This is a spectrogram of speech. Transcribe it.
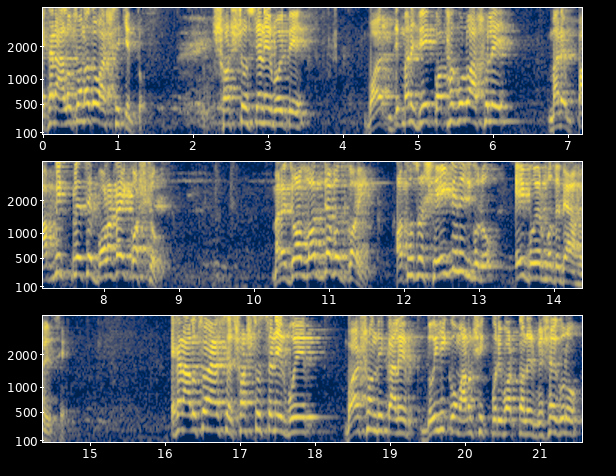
এখানে আলোচনাতেও আসছে কিন্তু। ষষ্ঠ শ্রেণির বইতে মানে যে কথাগুলো আসলে মানে পাবলিক প্লেসে বলাটাই কষ্ট। মানে জ লজ্জাবোধ করে। অথচ সেই জিনিসগুলো এই বইয়ের মধ্যে দেওয়া হয়েছে। এখানে আলোচনা আসছে ষষ্ঠ শ্রেণির বইয়ের বয়সন্ধিকালের দৈহিক ও মানসিক পরিবর্তনের বিষয়গুলো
